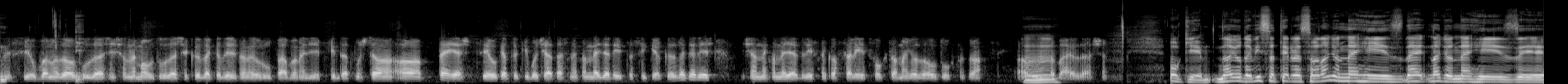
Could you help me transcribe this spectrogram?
emisszióban az autózás és a nem autózási közlekedésben Európában egyébként. Tehát most a, a teljes CO2 kibocsátásnak a negyedét teszik ki a közlekedés, és ennek a negyed résznek a felét fogta meg az autóknak a, a uh-huh. szabályozása. Oké, okay. na jó, de visszatérve, szóval nagyon nehéz, ne, nagyon nehéz eh,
